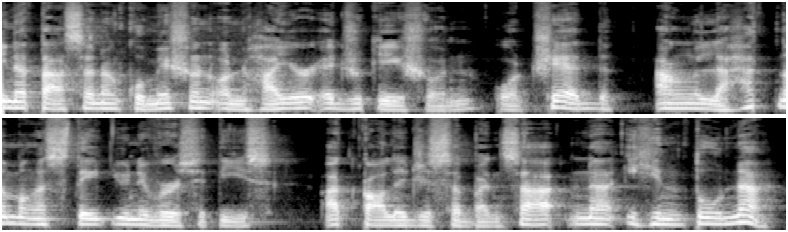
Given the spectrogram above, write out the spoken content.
Inatasan ng Commission on Higher Education o CHED ang lahat ng mga state universities at colleges sa bansa na ihinto na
